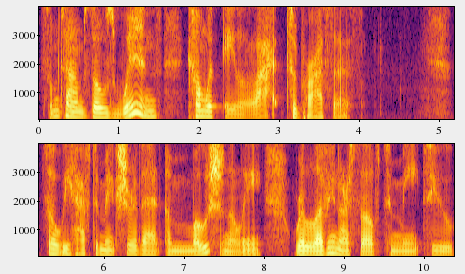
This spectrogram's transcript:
Sometimes those wins come with a lot to process. So we have to make sure that emotionally we're loving ourselves to meet to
